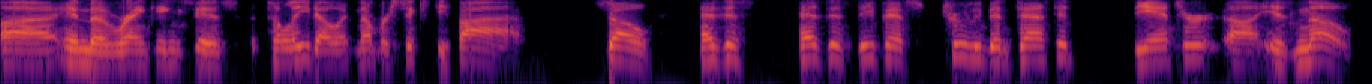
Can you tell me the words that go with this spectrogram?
uh, in the rankings is Toledo at number 65. So has this has this defense truly been tested? The answer uh, is no.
